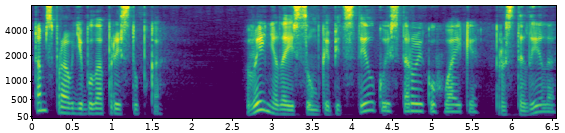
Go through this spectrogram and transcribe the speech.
Там справді була приступка. вийняла із сумки підстилку із старої кухвайки, простелила.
